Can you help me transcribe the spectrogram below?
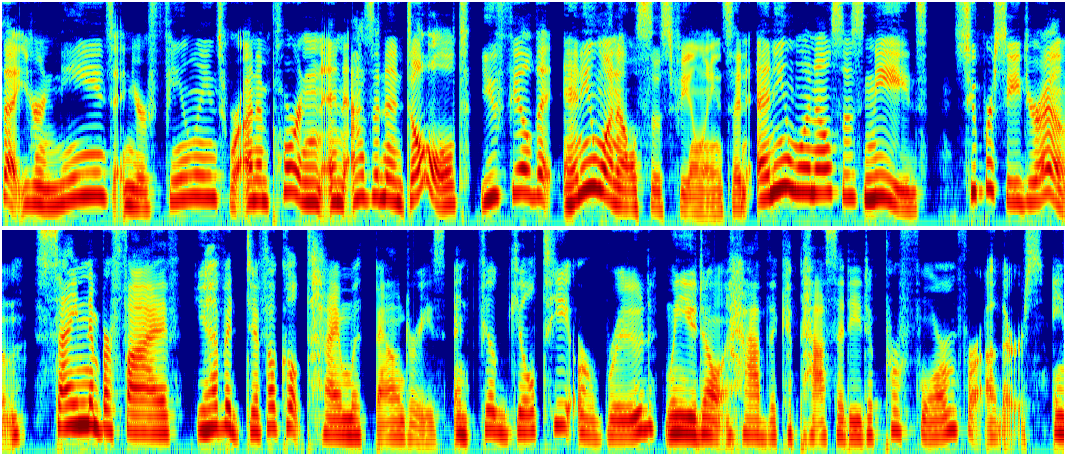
that your needs and your feelings were unimportant, and as an adult, you feel that anyone else's feelings and anyone else's needs supersede your own. Sign number five, you have a difficult time with boundaries and feel guilty or rude when you don't have the capacity to perform for others. A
